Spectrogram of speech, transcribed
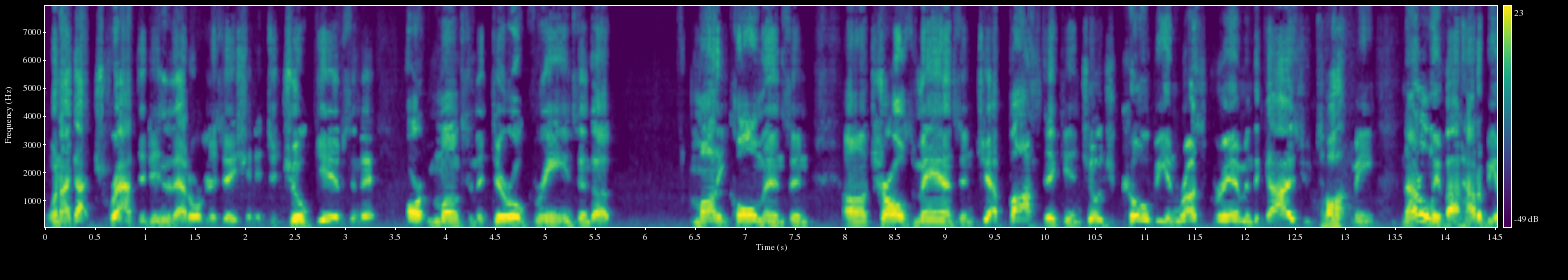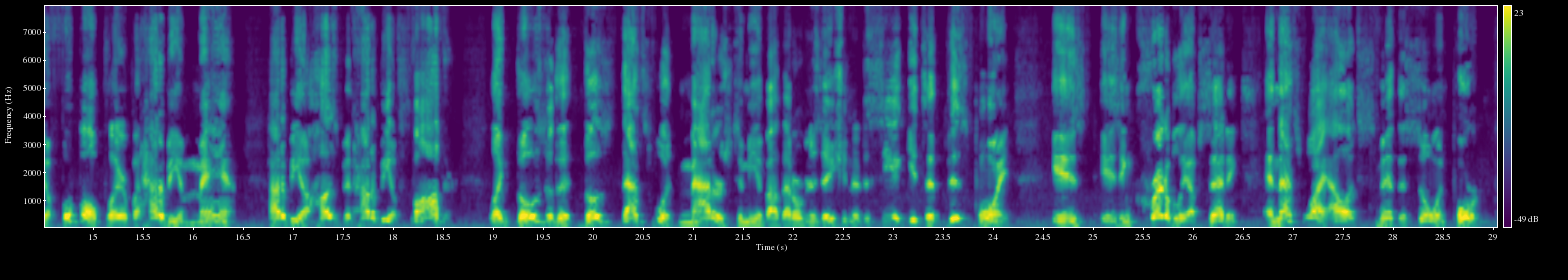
When I got drafted into that organization, into Joe Gibbs and the Art Monks and the Darrell Greens and the Monte Coleman's and uh, Charles Manns and Jeff Bostic and Joe Jacoby and Russ Grimm and the guys who taught me not only about how to be a football player, but how to be a man, how to be a husband, how to be a father. Like those are the those that's what matters to me about that organization. And to see it get to this point is is incredibly upsetting. And that's why Alex Smith is so important.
